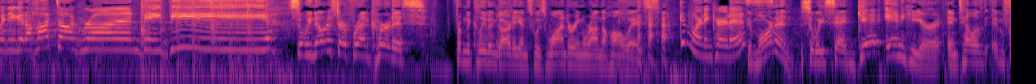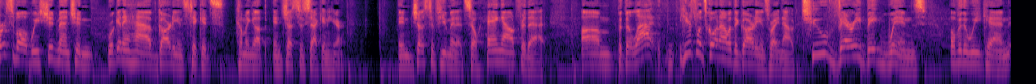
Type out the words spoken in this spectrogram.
when you get a hot dog run, baby. So we noticed our friend Curtis from the Cleveland Guardians was wandering around the hallways. Good morning, Curtis. Good morning. So we said, get in here and tell us. First of all, we should mention we're going to have Guardians tickets coming up in just a second here, in just a few minutes. So hang out for that. Um, but the la- here's what's going on with the Guardians right now. Two very big wins over the weekend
